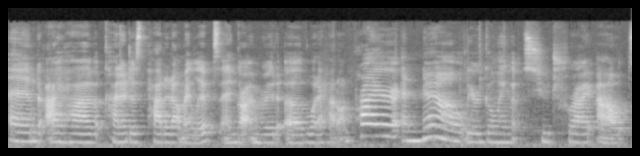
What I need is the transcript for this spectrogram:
and I have kind of just patted out my lips and gotten rid of what I had on prior and now we are going to try out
